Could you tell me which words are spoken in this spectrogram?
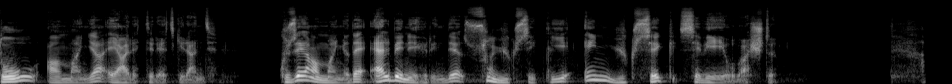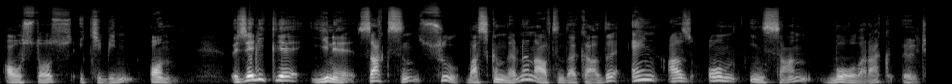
Doğu Almanya eyaletleri etkilendi. Kuzey Almanya'da Elbe Nehri'nde su yüksekliği en yüksek seviyeye ulaştı. Ağustos 2010 Özellikle yine Sachsen su baskınlarının altında kaldı. En az 10 insan boğularak öldü.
